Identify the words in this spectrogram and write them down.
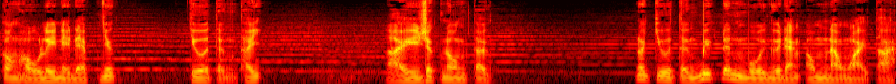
Con hồ ly này đẹp nhất, Chưa từng thấy, Lại rất non tơ. Nó chưa từng biết đến mùi người đàn ông nào ngoài ta.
